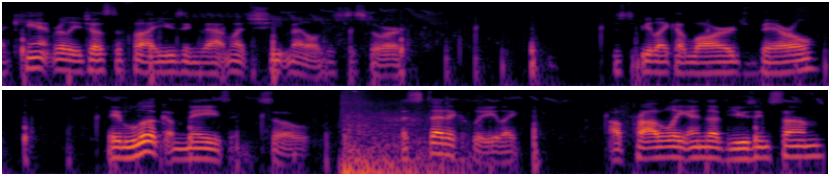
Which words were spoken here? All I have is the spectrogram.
I can't really justify using that much sheet metal just to store, just to be like a large barrel. They look amazing, so aesthetically, like, I'll probably end up using some,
